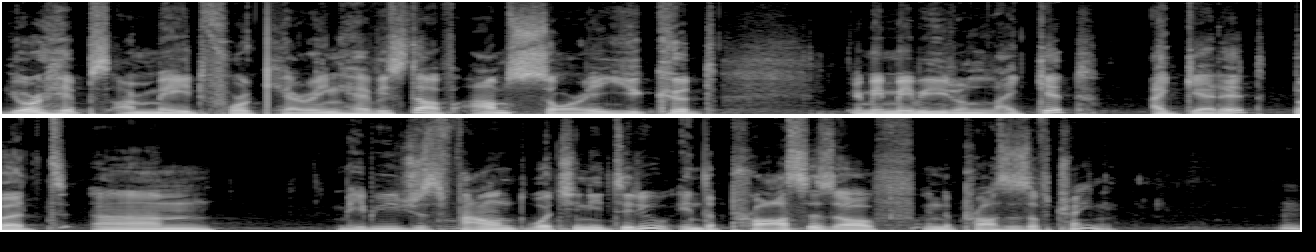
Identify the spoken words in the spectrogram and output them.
Your hips are made for carrying heavy stuff. I'm sorry. You could i mean maybe you don't like it I get it, but um, maybe you just found what you need to do in the process of in the process of training. Hmm.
